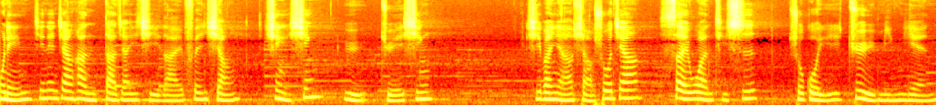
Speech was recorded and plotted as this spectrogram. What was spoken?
木林今天将和大家一起来分享信心与决心。西班牙小说家塞万提斯说过一句名言：“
